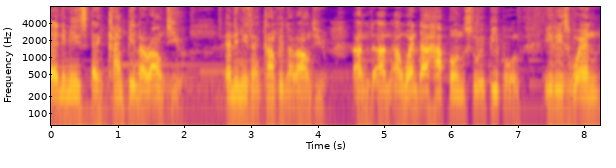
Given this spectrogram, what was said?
enemies encamping around you, enemies encamping around you, and, and and when that happens to a people, it is when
